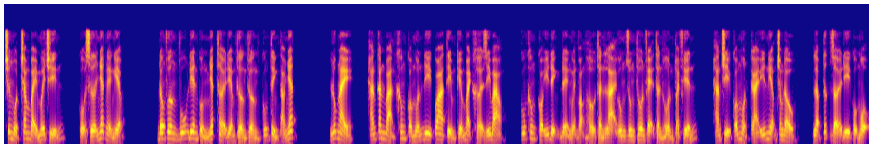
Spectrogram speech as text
chương một trăm bảy mươi chín, cổ xưa nhất nghề nghiệp. Đông phương vũ điên cùng nhất thời điểm thường thường cũng tỉnh táo nhất. Lúc này, hắn căn bản không có muốn đi qua tìm kiếm bạch khởi di bảo, cũng không có ý định để nguyện vọng hầu thần lại ung dung thôn vệ thần hồn toai phiến, hắn chỉ có một cái ý niệm trong đầu, lập tức rời đi của mộ.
